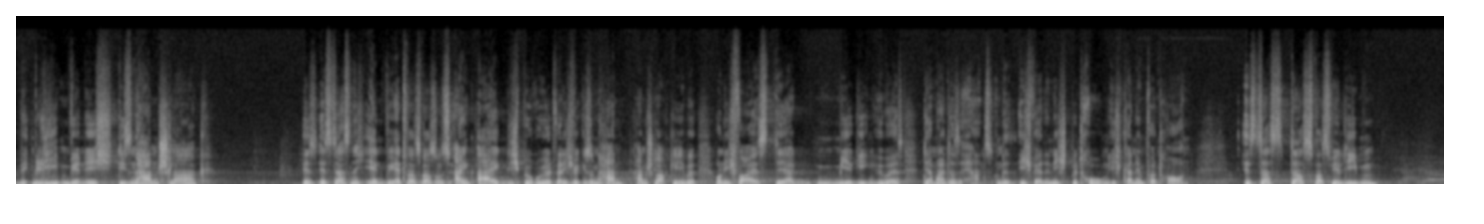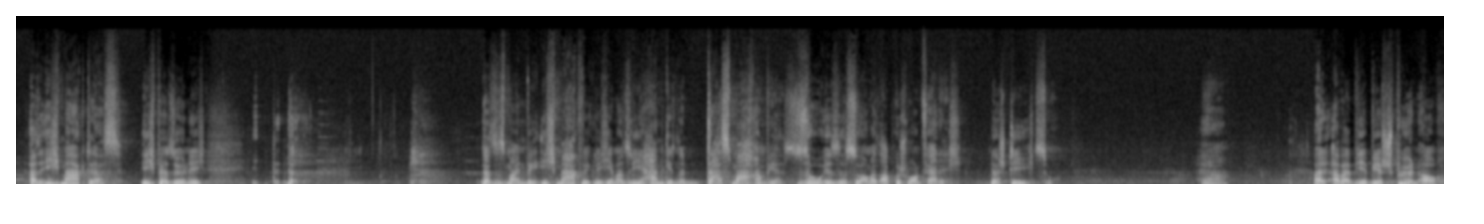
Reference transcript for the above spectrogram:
lieben wir nicht diesen Handschlag? Ist, ist das nicht irgendwie etwas, was uns eigentlich berührt, wenn ich wirklich so einen Hand, Handschlag gebe und ich weiß, der mir gegenüber ist, der meint das ernst und ich werde nicht betrogen, ich kann ihm vertrauen. Ist das das, was wir lieben? Also ich mag das. Ich persönlich, das ist mein Weg. Ich mag wirklich jemanden so die Hand geben und sagen, das machen wir. So ist es. So haben wir es abgeschworen, fertig. Da stehe ich zu. Ja? Aber wir, wir spüren auch,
